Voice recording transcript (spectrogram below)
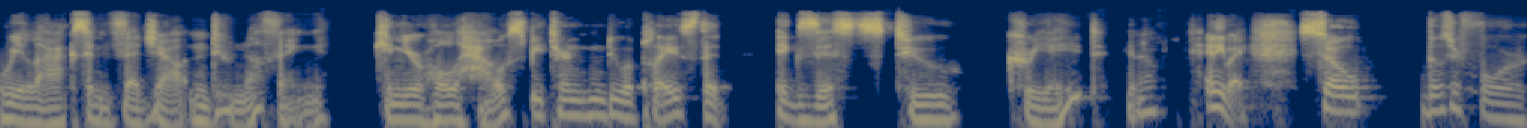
relax and veg out and do nothing, can your whole house be turned into a place that exists to create? You know? Anyway, so those are four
